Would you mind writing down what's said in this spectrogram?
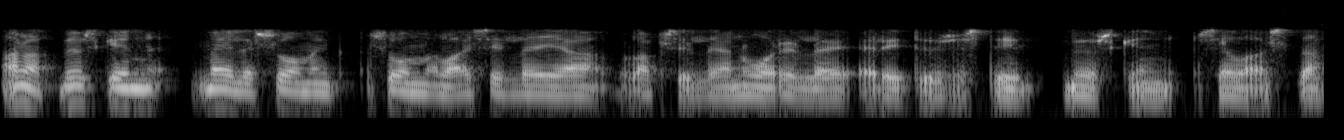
annat myöskin meille Suomen, suomalaisille ja lapsille ja nuorille erityisesti myöskin sellaista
